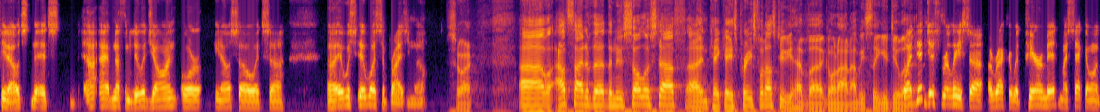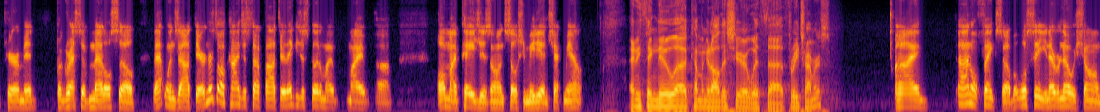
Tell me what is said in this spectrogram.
you know, it's it's. I I have nothing to do with Jon, or you know, so it's. Uh, uh, it was it was surprising though. Sure. Uh, well, outside of the, the new solo stuff uh, and KK's Priest, what else do you have uh, going on? Obviously, you do. Well, I uh, did just release a, a record with Pyramid, my second one, with Pyramid, progressive metal. So that one's out there, and there's all kinds of stuff out there. They can just go to my my uh, all my pages on social media and check me out. Anything new uh, coming at all this year with uh, Three Tremors? I I don't think so, but we'll see. You never know with Sean.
